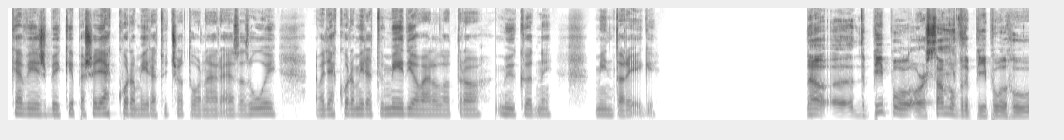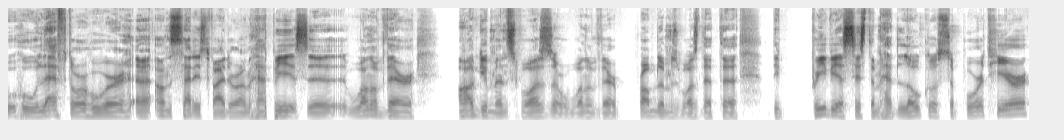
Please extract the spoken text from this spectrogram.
kevésbé képes egy ekkora méretű csatornára ez az új, vagy ekkora méretű médiavállalatra működni, mint a régi. Now, uh, the people, or some of the people who, who left or who were uh, unsatisfied or unhappy, uh, one of their arguments was, or one of their problems was that the, the previous system had local support here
